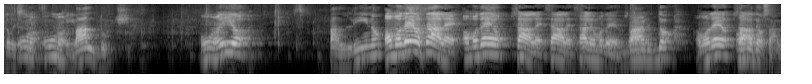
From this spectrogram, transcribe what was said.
Dove Uno, uno io. Balducci, Uno io. Pallino, Omodeo sale, Omodeo sale, sale, sale Omodeo. Sale. Bardo, Omodeo sale. Omodeo Sale.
